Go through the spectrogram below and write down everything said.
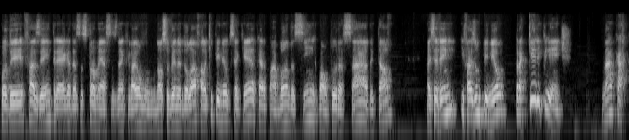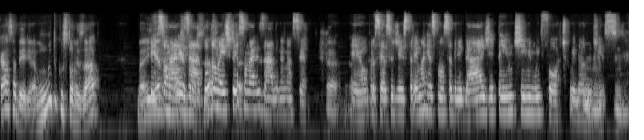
poder fazer a entrega dessas promessas, né? Que vai o nosso vendedor lá fala que pneu que você quer, eu quero com a banda assim, com a altura assada e tal. Aí você vem e faz um pneu para aquele cliente, na carcaça dele, é muito customizado, né? Personalizado, processo, totalmente personalizado, é. né, Marcelo? É, é. é, um processo de extrema responsabilidade tem um time muito forte cuidando uhum, disso. Uhum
